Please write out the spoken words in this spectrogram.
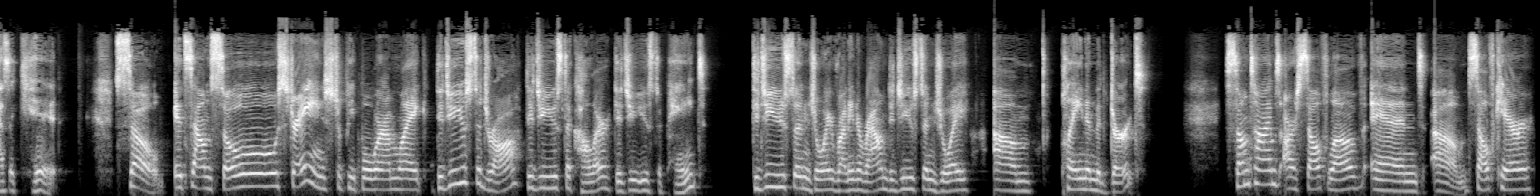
as a kid. So it sounds so strange to people where I'm like, did you used to draw? Did you used to color? Did you used to paint? Did you used to enjoy running around? Did you used to enjoy um, playing in the dirt? Sometimes our self love and um, self care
